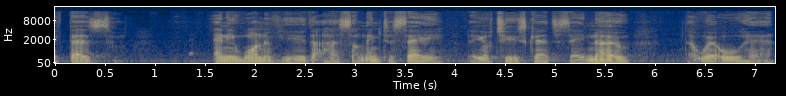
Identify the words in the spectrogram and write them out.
if there's any one of you that has something to say that you're too scared to say no, that we're all here.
